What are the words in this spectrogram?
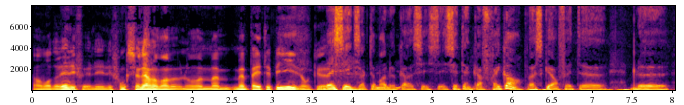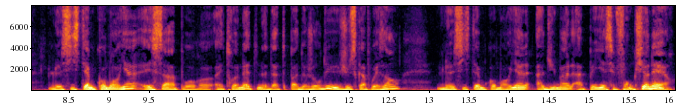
à un moment donné, les, les, fonctionnaires n'ont même pas été payés. Donc. Euh. c'est exactement le cas. C'est un cas fréquent parce qu'en fait, euh, le le système comorien, et ça, pour être honnête, ne date pas d'aujourd'hui. Jusqu'à présent, le système comorien a du mal à payer ses fonctionnaires.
